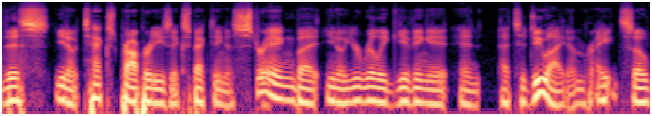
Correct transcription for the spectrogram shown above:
this you know text property is expecting a string but you know you're really giving it an, a to do item right so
